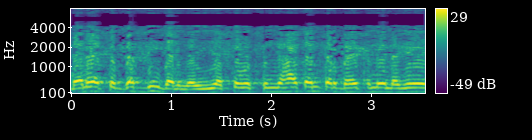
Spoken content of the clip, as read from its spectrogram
मैंने अब तो गद्दी बन गई अब तो वो सिंहासन पर बैठने लगे।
